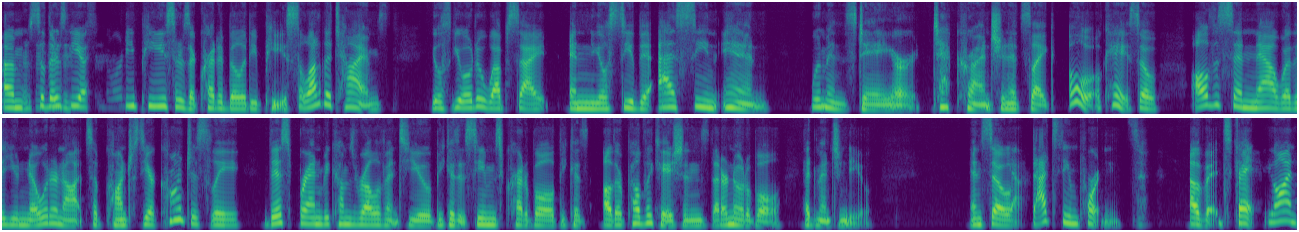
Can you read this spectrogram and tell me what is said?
Um, so there's the authority piece, there's a credibility piece. A lot of the times you'll, you'll go to a website and you'll see the as seen in Women's Day or TechCrunch. And it's like, oh, okay. So all of a sudden now, whether you know it or not, subconsciously or consciously, this brand becomes relevant to you because it seems credible because other publications that are notable had mentioned you. And so yeah. that's the importance of it. Right. On.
